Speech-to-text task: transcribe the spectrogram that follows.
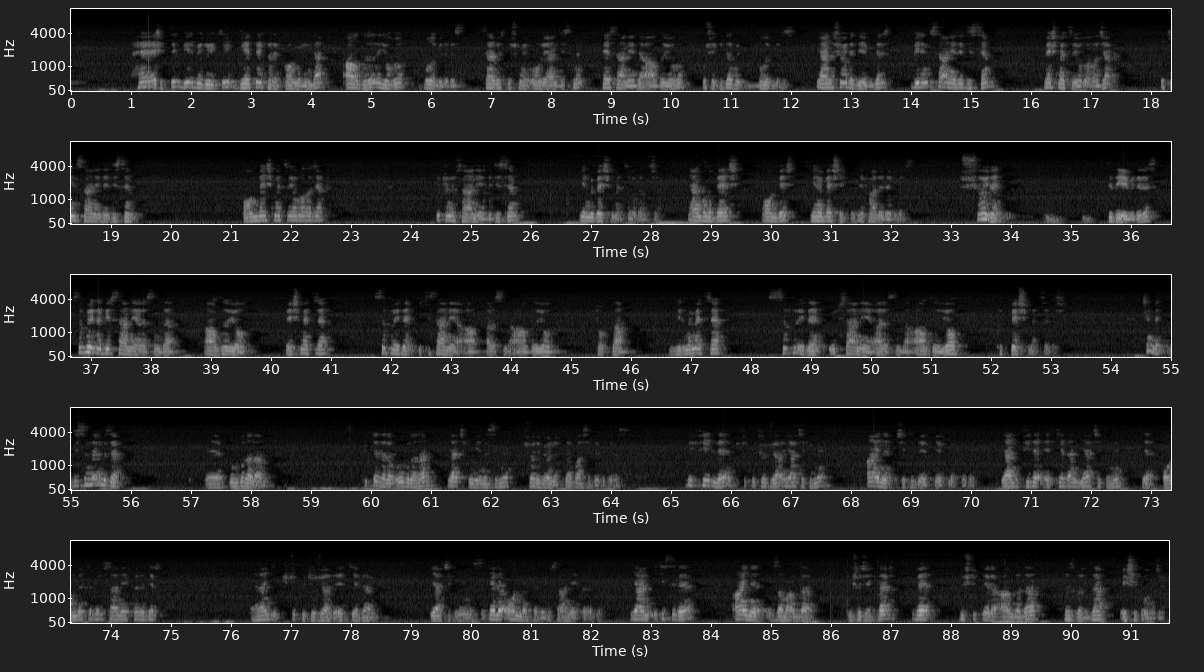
H eşittir 1 bölü 2 GT kare formülünden aldığı yolu bulabiliriz. Serbest düşmeye uğrayan cismin T saniyede aldığı yolu bu şekilde bulabiliriz. Yani şöyle diyebiliriz. Birinci saniyede cisim 5 metre yol alacak. İkinci saniyede cisim 15 metre yol alacak. Üçüncü saniyede cisim 25 metre yol alacak. Yani bunu 5, 15, 25 şeklinde ifade edebiliriz. Şöyle de diyebiliriz. 0 ile 1 saniye arasında aldığı yol 5 metre. 0 ile 2 saniye arasında aldığı yol toplam 20 metre. 0 ile 3 saniye arasında aldığı yol 45 metredir. Şimdi cisimlerimize e, uygulanan kütlelere uygulanan yerçekim ivmesini şöyle bir örnekle bahsedebiliriz. Bir fiille küçük bir çocuğa yerçekimi aynı şekilde etki etmektedir. Yani file etki eden yerçekimi de 10 metre bölü saniye karedir. Herhangi küçük bir çocuğa da etki eden yerçekim ivmesi gene 10 metre bölü saniye karedir. Yani ikisi de aynı zamanda düşecekler ve düştükleri anda da hızları da eşit olacak.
